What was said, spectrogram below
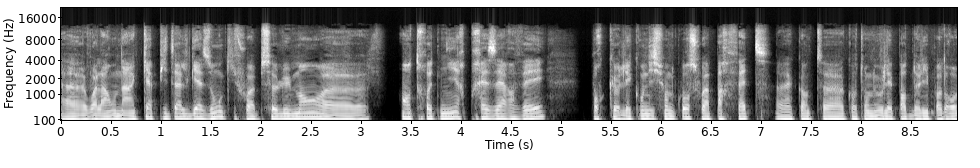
Voilà, on a un capital gazon qu'il faut absolument entretenir, préserver pour que les conditions de course soient parfaites quand, quand on ouvre les portes de l'hippodrome.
